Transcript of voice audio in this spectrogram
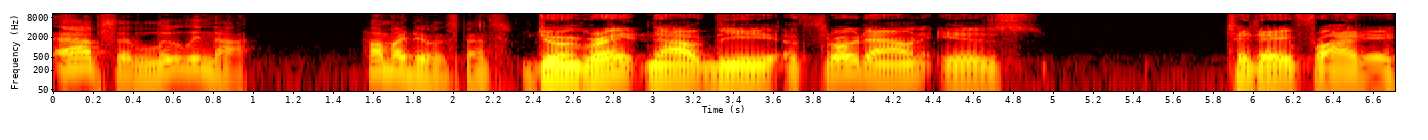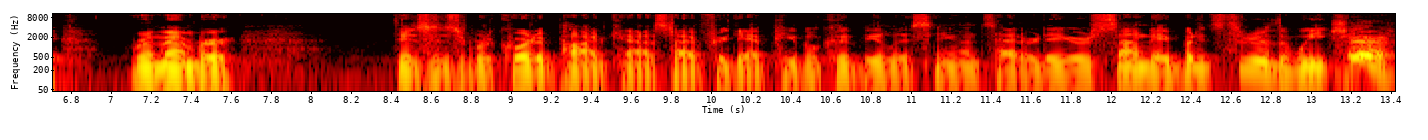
Absolutely not. How am I doing, Spence? Doing great. Now, the throwdown is today, Friday. Remember, this is a recorded podcast. I forget. People could be listening on Saturday or Sunday, but it's through the week. Sure.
